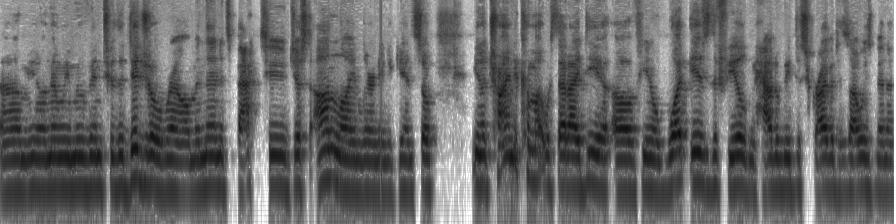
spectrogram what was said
Um, you know, and then we move into the digital realm, and then it's back to just online learning again. So you know, trying to come up with that idea of, you know, what is the field and how do we describe it has always been a,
